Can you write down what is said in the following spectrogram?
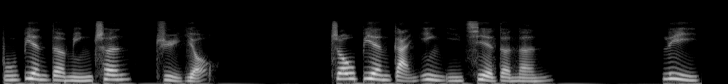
不变的名称，具有周遍感应一切的能力，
